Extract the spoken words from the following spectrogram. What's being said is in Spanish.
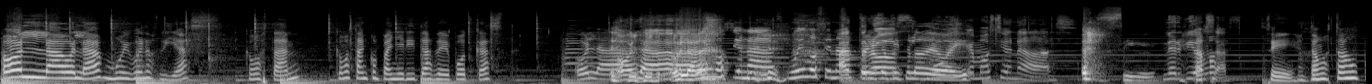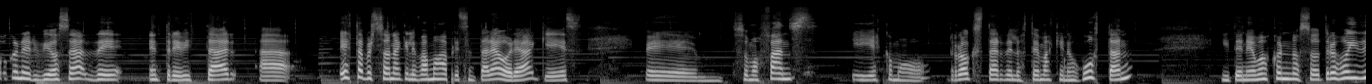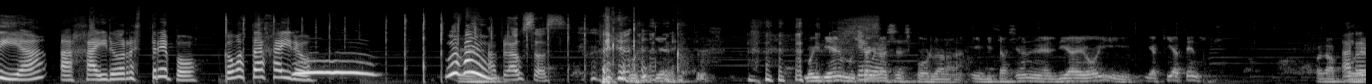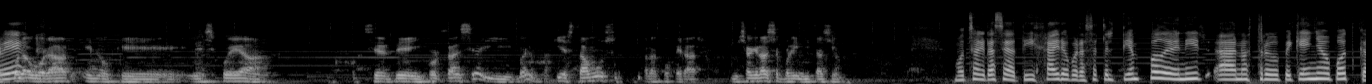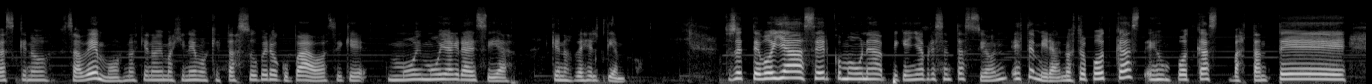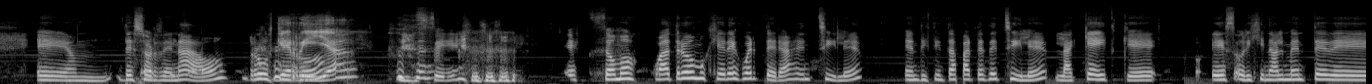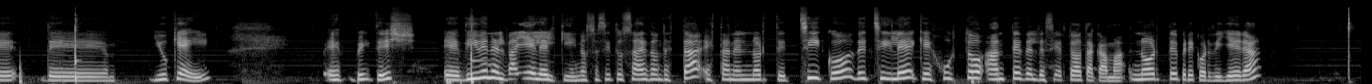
Hola, hola, muy buenos días. ¿Cómo están? ¿Cómo están compañeritas de podcast? Hola. Hola. Muy emocionadas, muy emocionadas por el capítulo de muy hoy. emocionadas, Sí. nerviosas. Sí, estamos todas un poco nerviosas de entrevistar a esta persona que les vamos a presentar ahora, que es, eh, somos fans y es como rockstar de los temas que nos gustan. Y tenemos con nosotros hoy día a Jairo Restrepo. ¿Cómo estás, Jairo? Bien, Aplausos. Muy bien. Muy bien, muchas bueno. gracias por la invitación en el día de hoy y, y aquí atentos para poder colaborar en lo que les pueda ser de importancia y bueno, aquí estamos para cooperar. Muchas gracias por la invitación. Muchas gracias a ti, Jairo, por hacerte el tiempo de venir a nuestro pequeño podcast que nos sabemos, no es que nos imaginemos que estás súper ocupado, así que muy, muy agradecida que nos des el tiempo. Entonces te voy a hacer como una pequeña presentación. Este, mira, nuestro podcast es un podcast bastante eh, desordenado, rústico. Guerrilla. Sí. Somos cuatro mujeres huerteras en Chile, en distintas partes de Chile. La Kate, que es originalmente de, de UK, es British, eh, vive en el Valle del Elqui. No sé si tú sabes dónde está. Está en el norte chico de Chile, que es justo antes del desierto de Atacama, norte precordillera.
